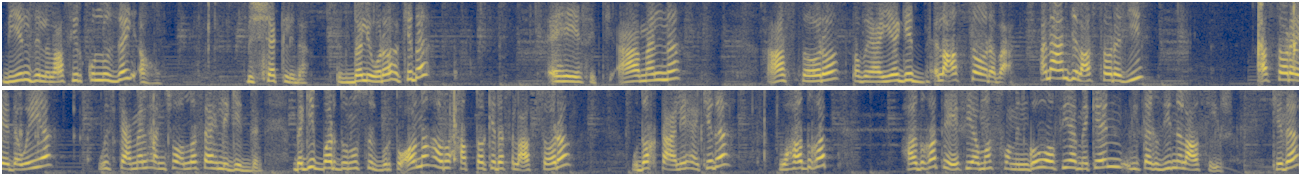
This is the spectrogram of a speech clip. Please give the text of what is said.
بينزل العصير كله إزاي؟ أهو. بالشكل ده. تفضلي وراها كده. اهي يا ستي؟ عملنا عصارة طبيعية جدا. العصارة بقى. أنا عندي العصارة دي. عصارة يدوية واستعمالها إن شاء الله سهل جدا. بجيب برده نص البرتقانة هروح حاطاه كده في العصارة وضغط عليها كده وهضغط. هضغط هي فيها مصفى من جوه وفيها مكان لتخزين العصير. كده.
